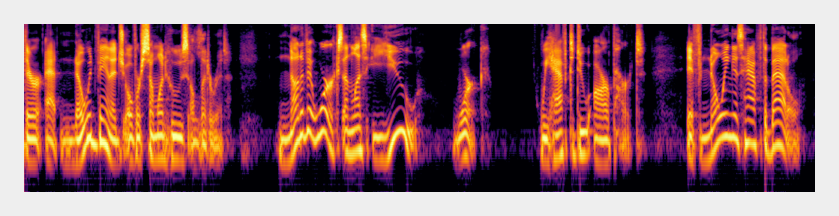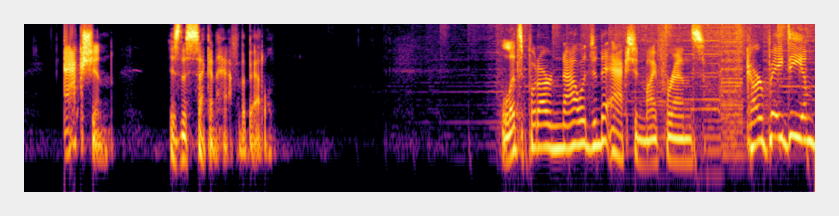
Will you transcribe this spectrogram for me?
they're at no advantage over someone who's illiterate. None of it works unless you work. We have to do our part. If knowing is half the battle, action is the second half of the battle. Let's put our knowledge into action, my friends. Carpe diem.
